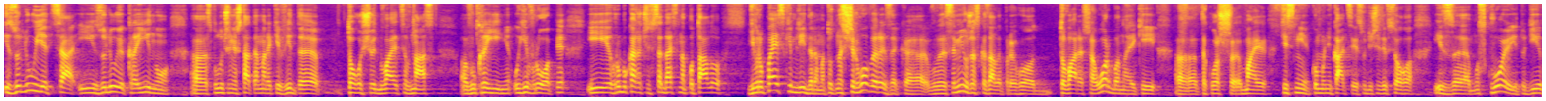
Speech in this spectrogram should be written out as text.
ізолюється і ізолює країну Сполучені Штати Америки від того, що відбувається в нас в Україні, у Європі, і, грубо кажучи, все дасть на поталу європейським лідерам. А тут на черговий ризик. Е, Ви самі вже сказали про його товариша Орбана, який е, також має тісні комунікації, судячи зі всього, із е, Москвою. І тоді,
